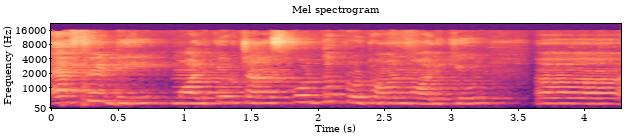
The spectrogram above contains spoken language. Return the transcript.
FAD molecule transport the proton molecule uh,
